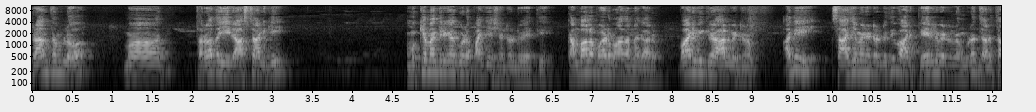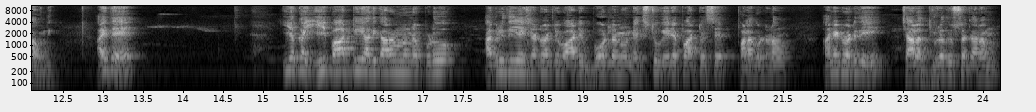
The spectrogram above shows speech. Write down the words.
ప్రాంతంలో మా తర్వాత ఈ రాష్ట్రానికి ముఖ్యమంత్రిగా కూడా పనిచేసినటువంటి వ్యక్తి కంబాలపాడు మాదన్న గారు వారి విగ్రహాలు పెట్టడం అది సహజమైనటువంటిది వారి పేర్లు పెట్టడం కూడా జరుగుతూ ఉంది. అయితే ఈ యొక్క ఈ పార్టీ అధికారంలో ఉన్నప్పుడు అభివృద్ధి చేసినటువంటి వాటి బోర్డులను నెక్స్ట్ వేరే పార్టీ వస్తే పడగొట్టడం అనేటువంటిది చాలా దురదృష్టకరం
